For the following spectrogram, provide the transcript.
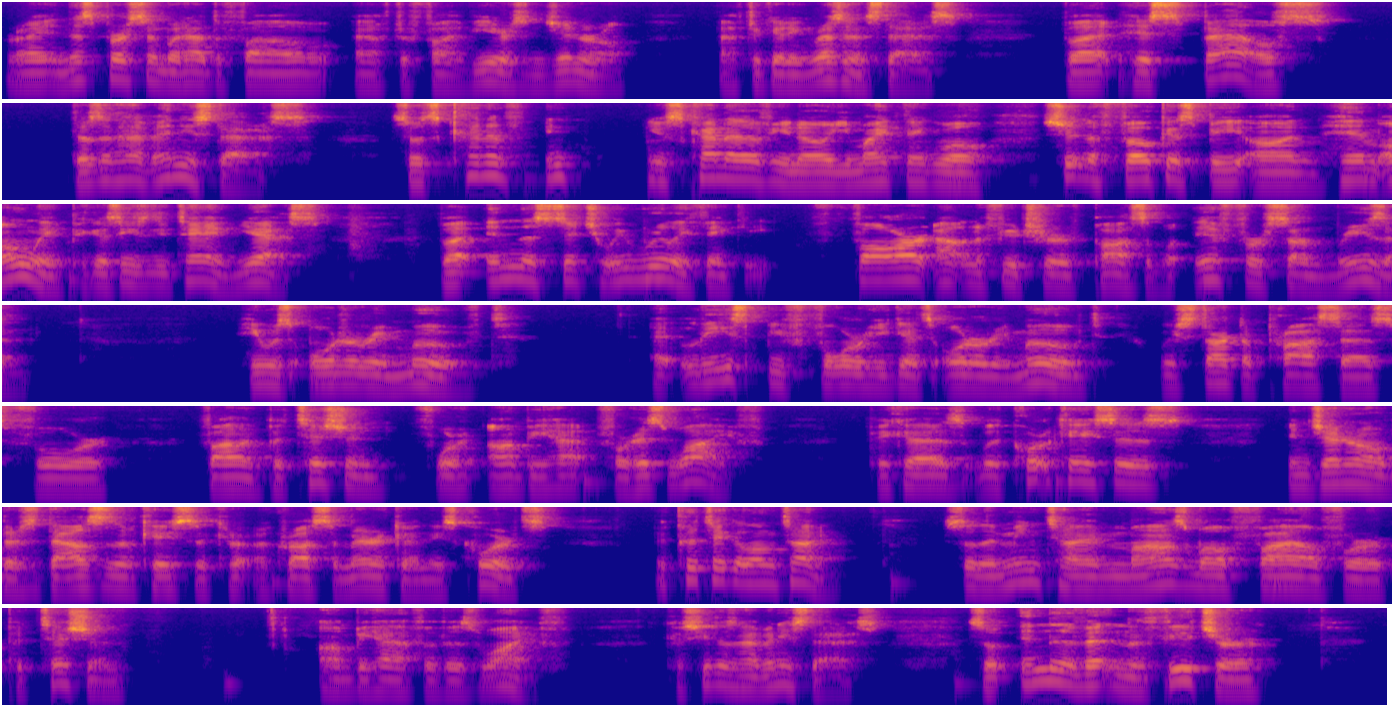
right? And this person would have to file after five years in general, after getting resident status. But his spouse doesn't have any status. So it's kind of, it's kind of, you know, you might think, well, shouldn't the focus be on him only because he's detained? Yes. But in this situation, we really think far out in the future if possible, if for some reason he was order removed, at least before he gets order removed, we start the process for filing petition for on behalf for his wife. Because with court cases in general, there's thousands of cases ac- across America in these courts. It could take a long time. So in the meantime, might as well file for a petition on behalf of his wife because she doesn't have any status. So in the event in the future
